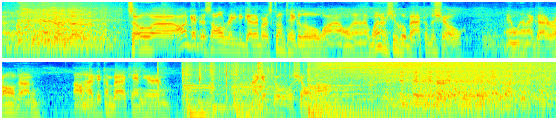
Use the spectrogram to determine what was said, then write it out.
so uh, I'll get this all rigged together, but it's going to take a little while. Uh, why don't you go back to the show, and when I got her all done, I'll have you come back in here and I guess do a little showing off.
